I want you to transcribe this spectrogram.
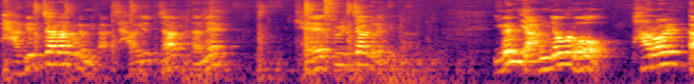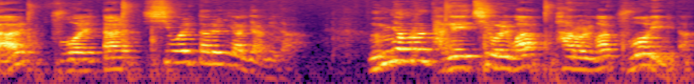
다교자라 그럽니다. 자교자, 그 다음에 개술자 그럽니다. 이건 양력으로 8월달, 9월달, 10월달을 이야기합니다. 음력으로는 당연히 7월과 8월과 9월입니다.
